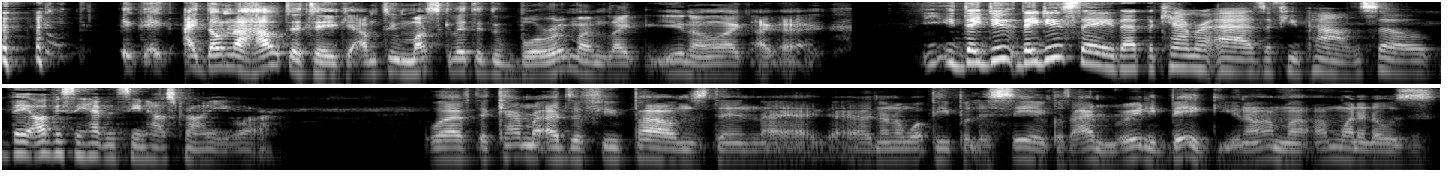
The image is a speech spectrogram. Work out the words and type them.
I don't know how to take it. I'm too muscular to do ballroom. I'm like, you know, like I, I they do they do say that the camera adds a few pounds, so they obviously haven't seen how scrawny you are. Well, if the camera adds a few pounds, then I I don't know what people are seeing because I'm really big. You know, I'm a, I'm one of those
